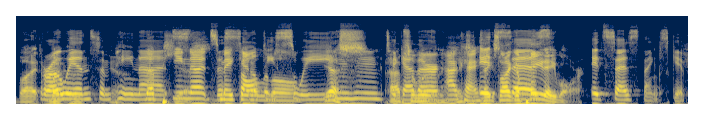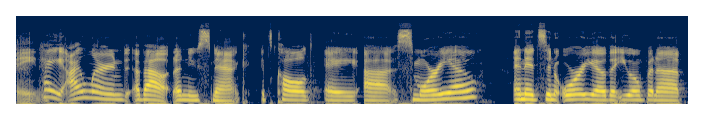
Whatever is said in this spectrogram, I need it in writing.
But throw but, in some yeah. peanuts. The peanuts the make salty it a little sweet yes, mm-hmm, together. Absolutely. Okay, it tastes like says, a payday bar. It says Thanksgiving. Hey, I learned about a new snack. It's called a uh, s'moreo, and it's an Oreo that you open up,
